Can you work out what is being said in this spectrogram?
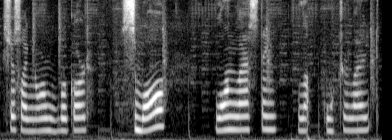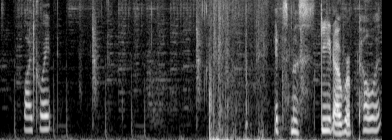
It's just like normal book guard. Small, long lasting, ultra light, lightweight. It's mosquito repellent.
